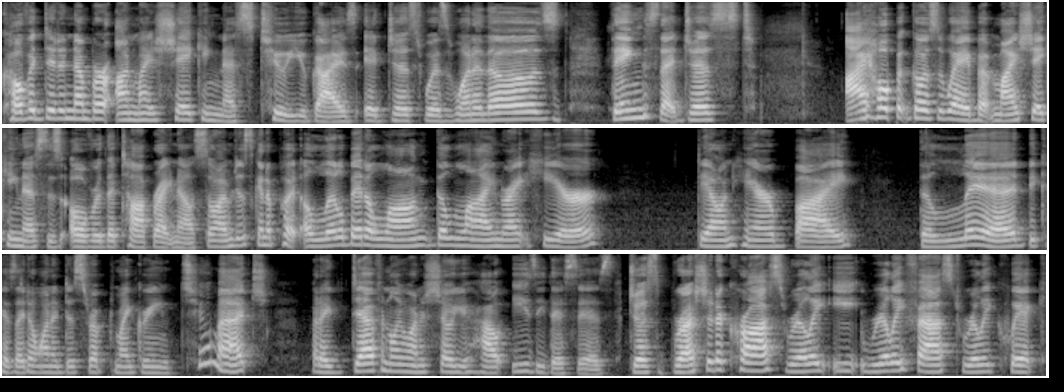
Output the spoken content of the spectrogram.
COVID did a number on my shakingness too, you guys. It just was one of those things that just I hope it goes away, but my shakiness is over the top right now. So I'm just gonna put a little bit along the line right here, down here by the lid because I don't wanna disrupt my green too much, but I definitely wanna show you how easy this is. Just brush it across really, really fast, really quick,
